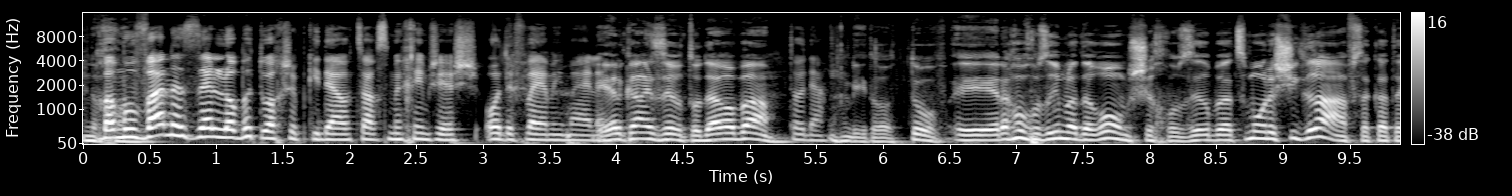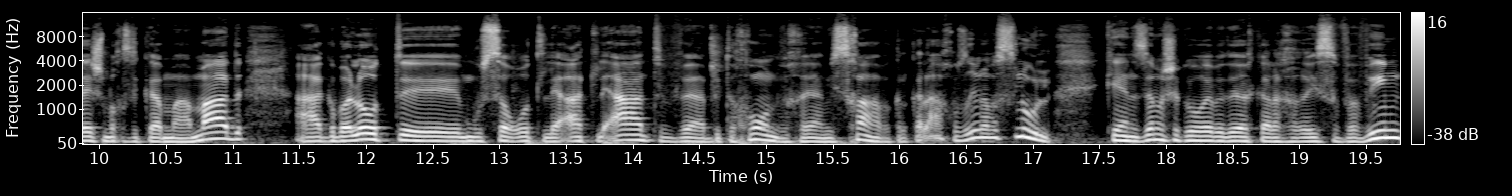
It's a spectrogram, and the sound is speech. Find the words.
נכון. במובן הזה לא בטוח שפקידי האוצר שמחים שיש עודף בימים האלה. אייל קייזר, תודה רבה. תודה. להתראות. טוב, אה, אנחנו חוזרים לדרום, שחוזר בעצמו לשגרה. הפסקת האש מחזיקה מעמד, ההגבלות אה, מוסרות לאט-לאט, והביטחון וחיי המסחר והכלכלה חוזרים למסלול. כן, זה מה שקורה בדרך כלל אחרי סבבים,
